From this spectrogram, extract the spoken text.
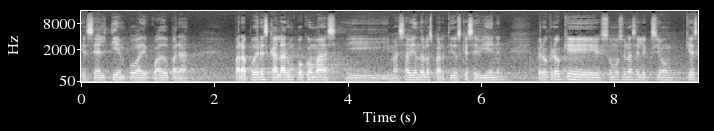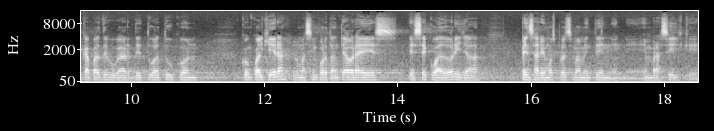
que sea el tiempo adecuado para, para poder escalar un poco más y, más sabiendo los partidos que se vienen. Pero creo que somos una selección que es capaz de jugar de tú a tú con, con cualquiera. Lo más importante ahora es, es Ecuador y ya pensaremos próximamente en, en, Brasil, que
